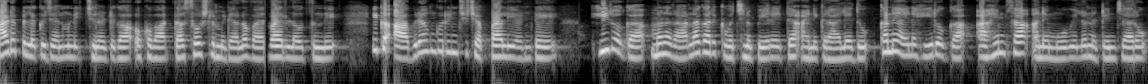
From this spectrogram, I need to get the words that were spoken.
ఆడపిల్లకు జన్మనిచ్చినట్టుగా ఒక వార్త సోషల్ మీడియాలో వై- వైరల్ అవుతుంది. ఇక అభిరామ్ గురించి చెప్పాలి అంటే హీరోగా మన రానా గారికి వచ్చిన పేరైతే ఆయనకి రాలేదు. కానీ ఆయన హీరోగా అహింస అనే మూవీలో నటించారు.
